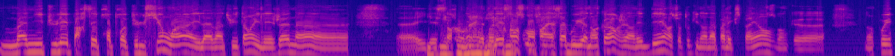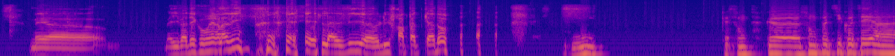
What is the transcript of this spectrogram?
manipulé par ses propres pulsions. Hein. Il a 28 ans, il est jeune. Hein. Euh, il est sorti de l'adolescence, mais enfin ça bouillonne encore, j'ai envie de dire, surtout qu'il n'en a pas l'expérience, donc euh, donc oui. Mais, euh, mais il va découvrir la vie, et la vie euh, lui fera pas de cadeau. mmh. que, son, que son petit côté, euh,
